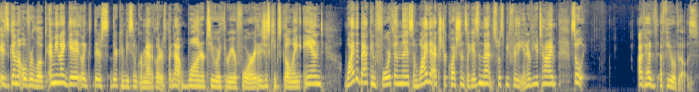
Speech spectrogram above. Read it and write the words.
is going to overlook. I mean, I get like there's there can be some grammatical errors, but not one or two or three or four. It just keeps going. And why the back and forth in this and why the extra questions? Like, isn't that supposed to be for the interview time? So I've had a few of those.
